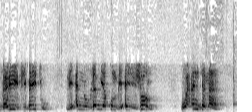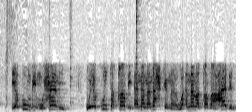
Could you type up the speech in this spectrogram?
بريء في بيته لأنه لم يقم بأي جرم وعندما يقوم بمحامي ويكون تقاضي أمام محكمة وأمام قضاء عادل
